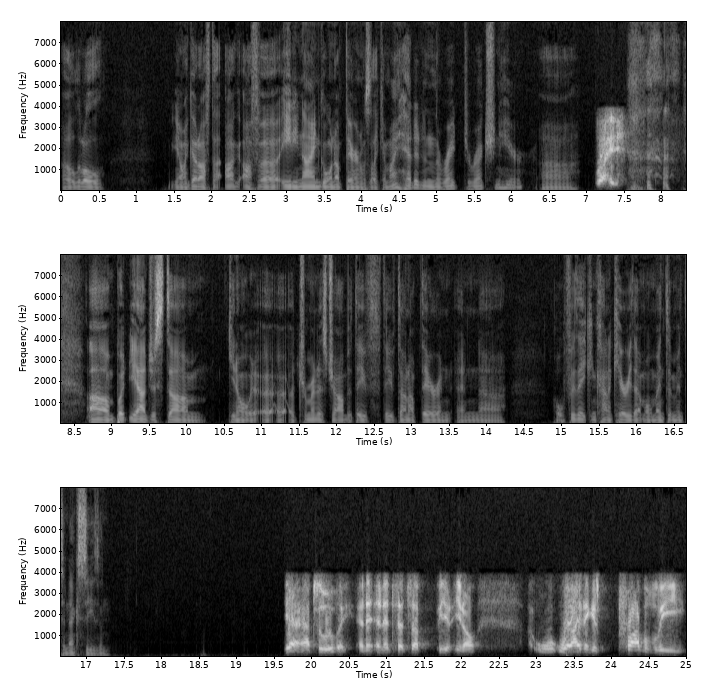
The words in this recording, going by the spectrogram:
a little. You know, I got off the uh, off uh, 89 going up there and was like, "Am I headed in the right direction here?" Uh, right. um, but yeah, just um, you know, a, a, a, tremendous job that they've they've done up there, and and uh, hopefully they can kind of carry that momentum into next season. Yeah, absolutely, and it, and it sets up you know what I think is probably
